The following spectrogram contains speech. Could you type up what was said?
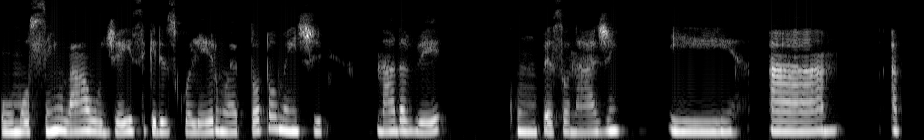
o mocinho lá, o Jace que eles escolheram, é totalmente nada a ver com o personagem. E a, a,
